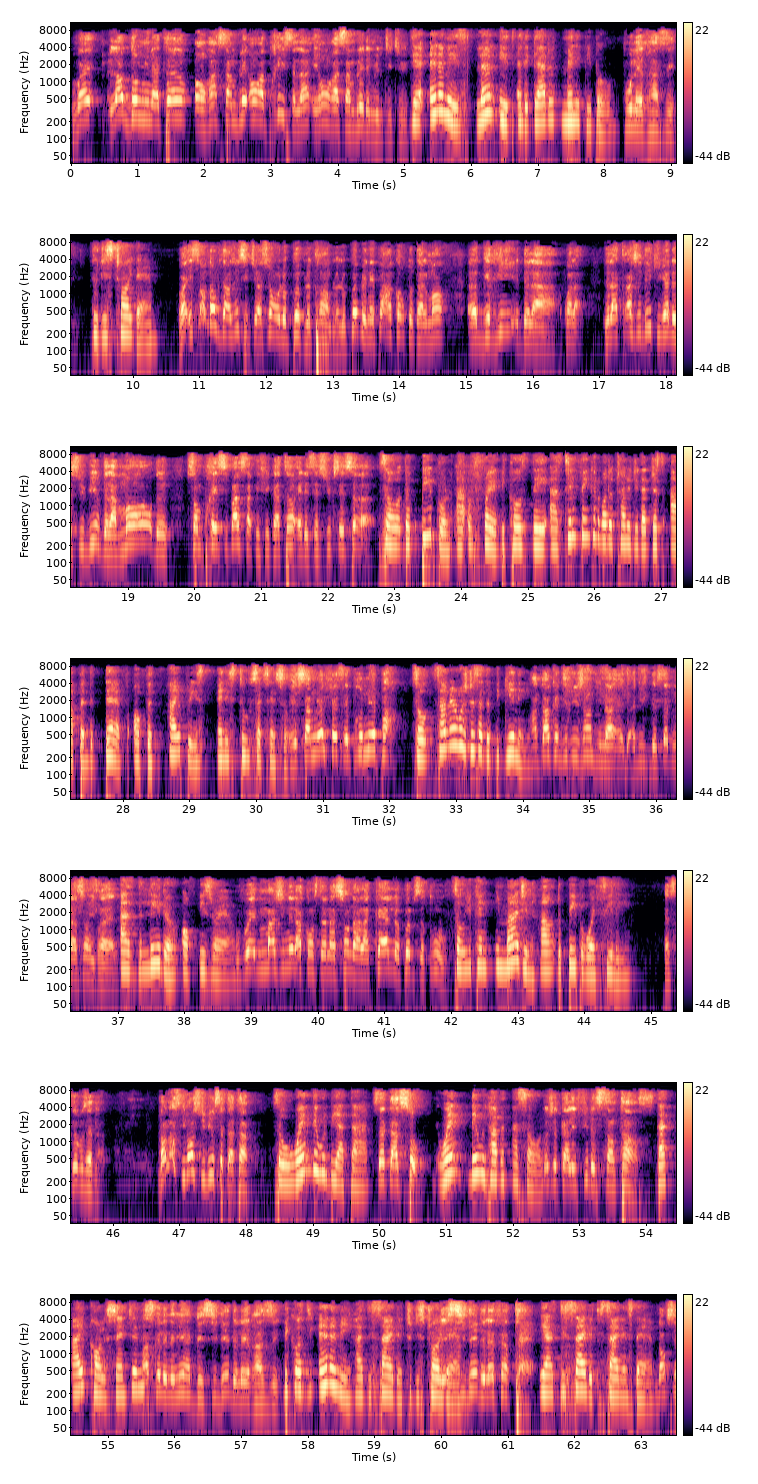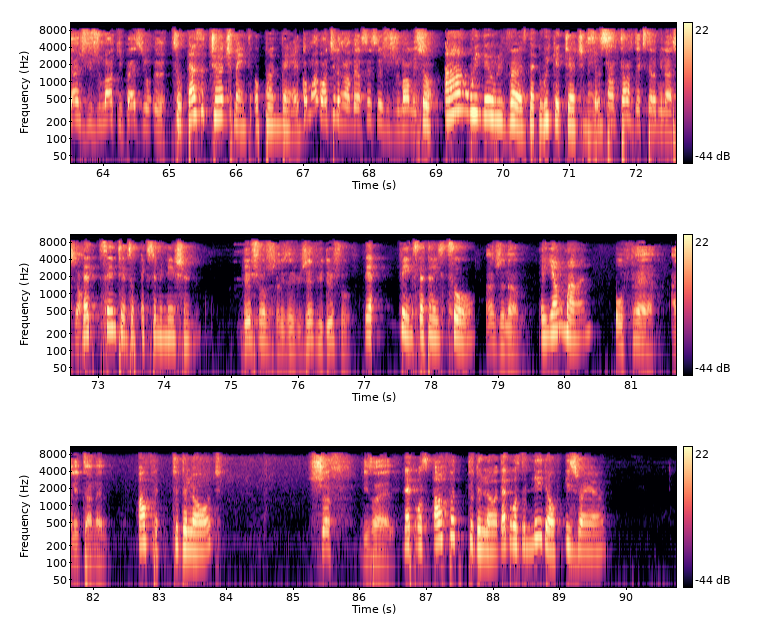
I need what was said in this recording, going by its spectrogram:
vous voyez, leurs dominateurs ont rassemblé, ont appris cela et ont rassemblé des multitudes their enemies learned it and they gathered many people pour les raser. to destroy them. Ouais, ils sont donc dans une situation où le peuple tremble. Le peuple n'est pas encore totalement euh, guéri de la, voilà, de la tragédie qu'il vient de subir, de la mort de son principal sacrificateur et de ses successeurs. So the people are afraid because they are still thinking about the tragedy that just happened, the death of the high priest and his two successors. Et Samuel fait ses premiers pas So Samuel was just at the beginning en tant que dirigeant de cette nation Israël. as the leader of Israel. Vous pouvez imaginer la consternation dans laquelle le peuple se trouve. So you can imagine how the people were feeling. Est-ce que vous êtes là Donc lorsqu'ils vont subir cette attaque, So when they will be attacked, cet assaut, when they will have an assault, que je qualifie de sentence, that I call a parce sentence, que l'ennemi a décidé de les raser, because the enemy has decided to destroy them. de les faire taire. He has decided to silence them. Donc c'est un jugement qui pèse sur eux. So that's a judgment upon Et them. comment vont-ils renverser ce jugement méchant So how will they reverse that wicked Cette judgment, sentence d'extermination. that sentence of extermination? Deux choses, je les ai vues. J'ai vu deux choses. There are things that I saw. Un jeune homme A young man offert à l'éternel, offered to the Lord, chef d'Israël, that was offered to the Lord, that was the leader of Israel,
